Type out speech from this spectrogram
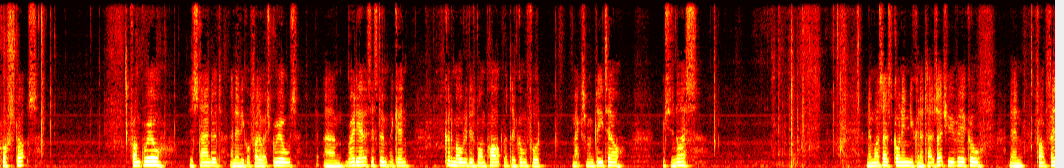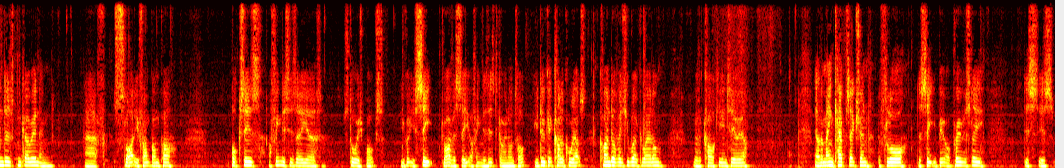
cross struts Front grille is standard, and then you've got photo etch grills. Um, radiator system, again, could have moulded as one part, but they've gone for maximum detail, which is nice. And then once that's gone in, you can attach that to your vehicle. then front fenders can go in and uh, slightly front bumper. Boxes, I think this is a uh, storage box You've got your seat, driver's seat, I think this is going on top. You do get colour callouts, kind of as you work your way along, with a khaki interior. Now the main cab section, the floor, the seat you built up previously. This is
